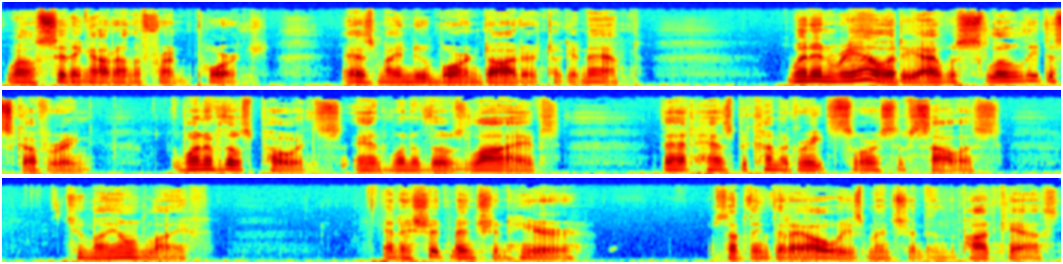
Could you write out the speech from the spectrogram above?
while sitting out on the front porch as my newborn daughter took a nap, when in reality I was slowly discovering one of those poets and one of those lives that has become a great source of solace to my own life. And I should mention here something that I always mention in the podcast,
